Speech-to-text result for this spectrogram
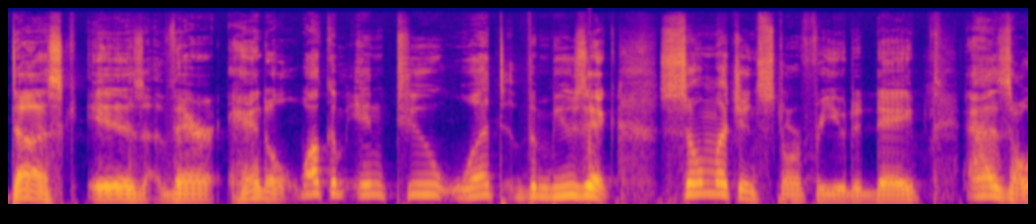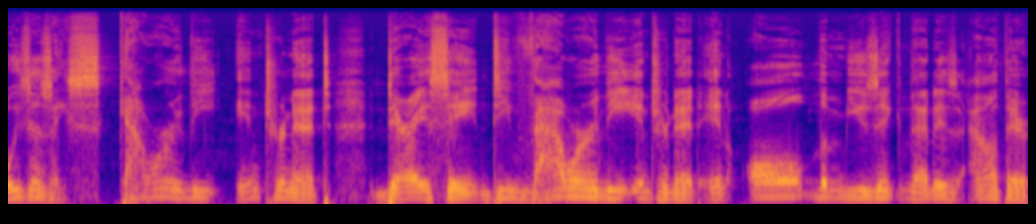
Dusk is their handle. Welcome into What the Music. So much in store for you today. As always, as I scour the internet, dare I say, devour the internet and all the music that is out there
